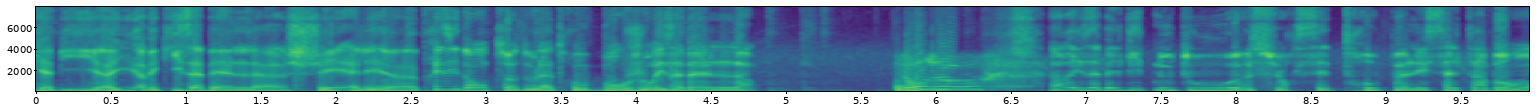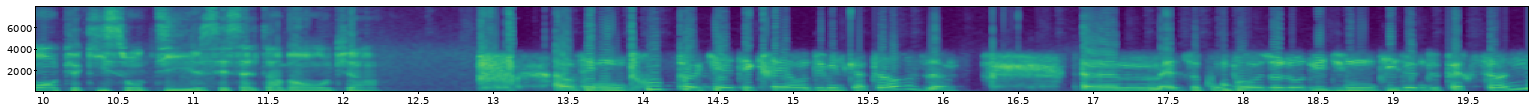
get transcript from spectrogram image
Gabi, euh, avec Isabelle Chez. Elle est euh, présidente de la troupe. Bonjour Isabelle. Bonjour. Alors Isabelle, dites-nous tout sur cette troupe Les Saltimbanques. Qui sont-ils ces Saltimbanques? Alors c'est une troupe qui a été créée en 2014. Euh, elle se compose aujourd'hui d'une dizaine de personnes.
